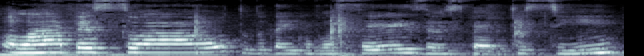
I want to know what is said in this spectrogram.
Olá pessoal, tudo bem com vocês? Eu espero que sim.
